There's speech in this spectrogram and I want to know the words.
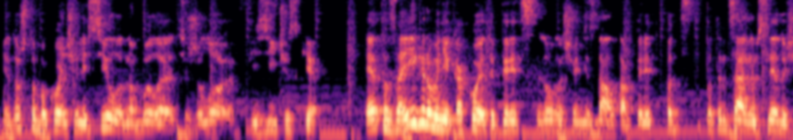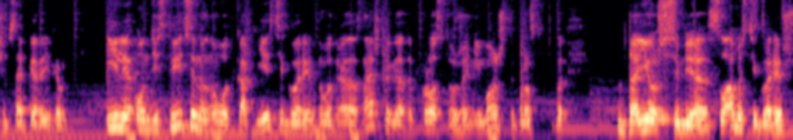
не то чтобы кончили силы, но было тяжело физически. Это заигрывание какое-то перед, ну, он еще не знал, там, перед потенциальным следующим соперником. Или он действительно, ну вот как есть и говорит, ну вот когда, знаешь, когда ты просто уже не можешь, ты просто даешь себе слабости, говоришь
